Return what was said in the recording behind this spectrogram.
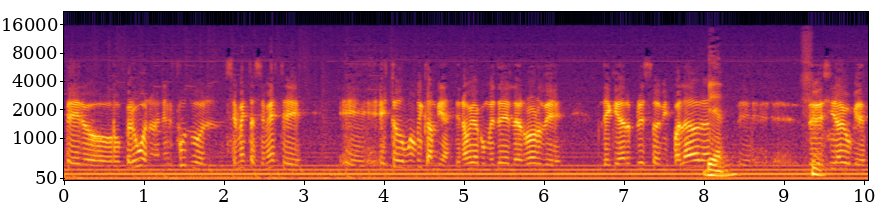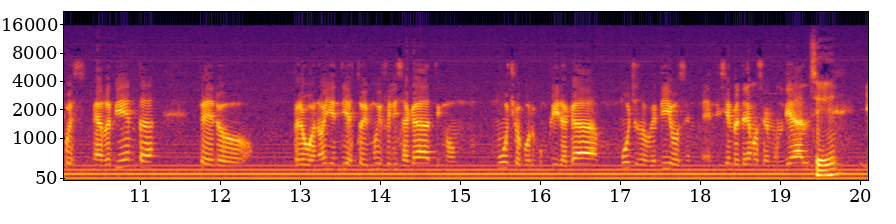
pero, pero bueno, en el fútbol semestre a semestre eh, es todo muy cambiante. No voy a cometer el error de, quedar preso de mis palabras, de, decir algo que después me arrepienta, pero, pero bueno, hoy en día estoy muy feliz acá, tengo mucho por cumplir acá, muchos objetivos. En, diciembre tenemos el Mundial. Y,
